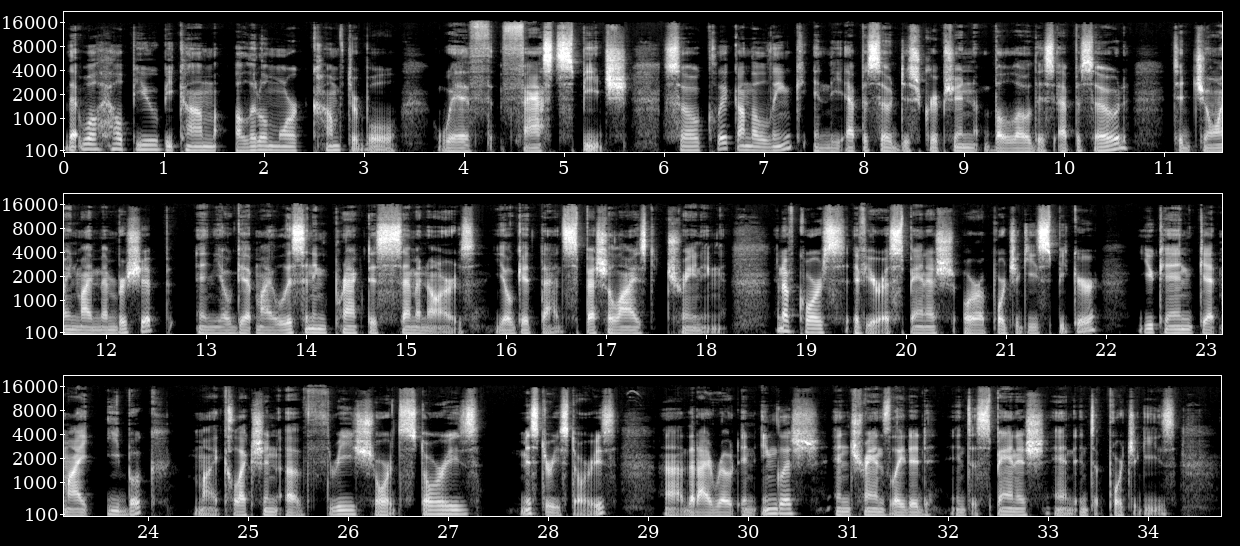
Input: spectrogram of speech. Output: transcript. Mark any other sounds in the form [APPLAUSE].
that will help you become a little more comfortable with fast speech. So click on the link in the episode description below this episode to join my membership and you'll get my listening practice seminars. You'll get that specialized training. And of course, if you're a Spanish or a Portuguese speaker, you can get my ebook, my collection of three short stories, mystery stories, uh, that I wrote in English and translated into Spanish and into Portuguese.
